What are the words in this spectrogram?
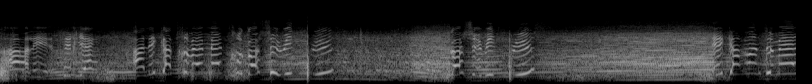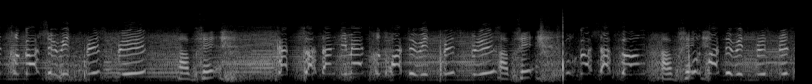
Ah. Après. 4 cm, droite 8 plus plus. Après. Pour gauche à fond. Après. Pour droite 8 plus plus.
